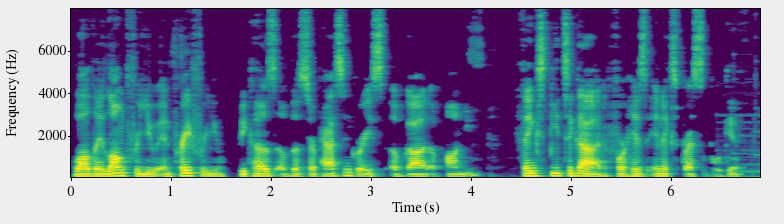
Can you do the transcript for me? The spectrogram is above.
while they long for you and pray for you, because of the surpassing grace of God upon you. Thanks be to God for his inexpressible gift.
